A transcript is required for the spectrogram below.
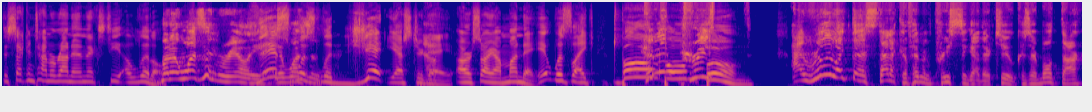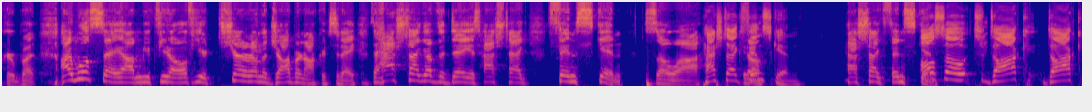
the second time around in NXT a little. but it wasn't really. This it was wasn't. legit yesterday, or sorry, on Monday. It was like boom, Him boom, Priest- boom. I really like the aesthetic of him and Priest together too, because they're both darker. But I will say, um, if you know, if you're sharing on the Jobber Knocker today, the hashtag of the day is hashtag Thin Skin. So uh, Hashtag know, Finskin. hashtag Thin Skin. Also to Doc, Doc,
